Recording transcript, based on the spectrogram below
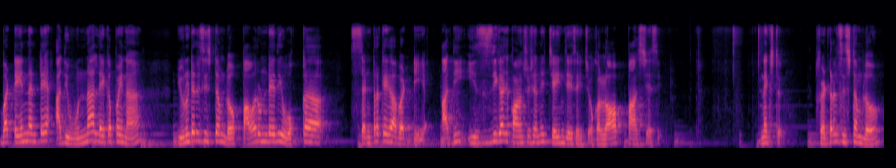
బట్ ఏంటంటే అది ఉన్నా లేకపోయినా యూనిటరీ సిస్టంలో పవర్ ఉండేది ఒక్క సెంటర్కే కాబట్టి అది ఈజీగా కాన్స్టిట్యూషన్ని చేంజ్ చేసేయచ్చు. ఒక లా పాస్ చేసి. నెక్స్ట్ ఫెడరల్ సిస్టంలో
